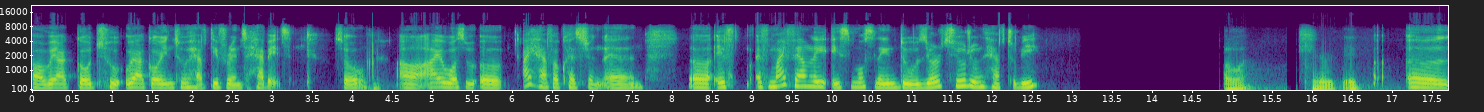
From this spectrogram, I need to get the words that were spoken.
uh we are go to we are going to have different habits so uh i was uh i have a question and uh if if my family is muslim do your children have to be Oh, what? Can you repeat? uh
